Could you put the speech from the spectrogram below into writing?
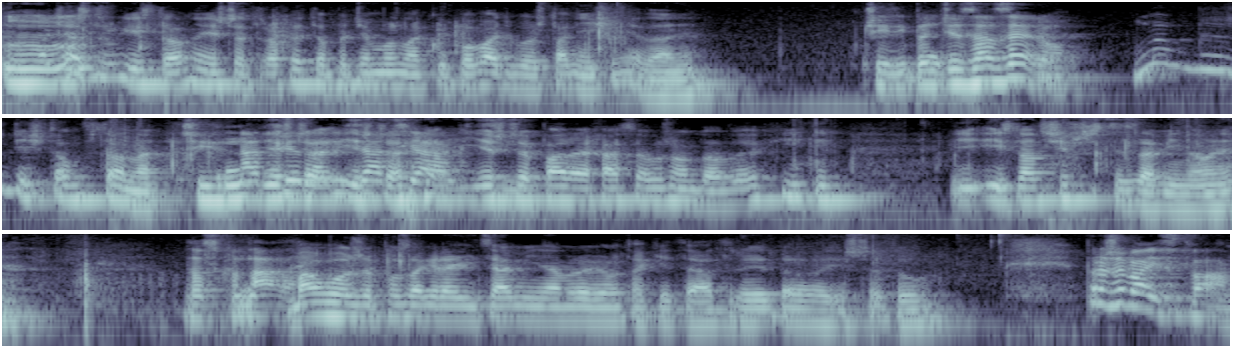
Mhm. Chociaż z drugiej strony jeszcze trochę to będzie można kupować, bo już taniej się nie da, nie? Czyli będzie za zero. No, gdzieś w tą stronę. Czyli Jeszcze, nacjonalizacja jeszcze, akcji. jeszcze parę haseł rządowych i, i, i stąd się wszyscy zawiną, nie? Doskonale. Mało, że poza granicami nam robią takie teatry, to jeszcze tu. Proszę Państwa,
